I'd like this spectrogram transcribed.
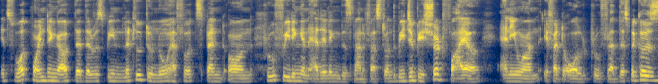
it's worth pointing out that there has been little to no effort spent on proofreading and editing this manifesto, and the BJP should fire anyone, if at all, proofread this because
